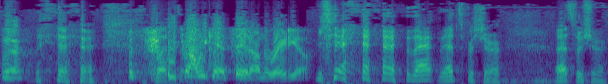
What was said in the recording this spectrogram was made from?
yeah. but we probably can't say it on the radio. Yeah, that that's for sure. That's for sure.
